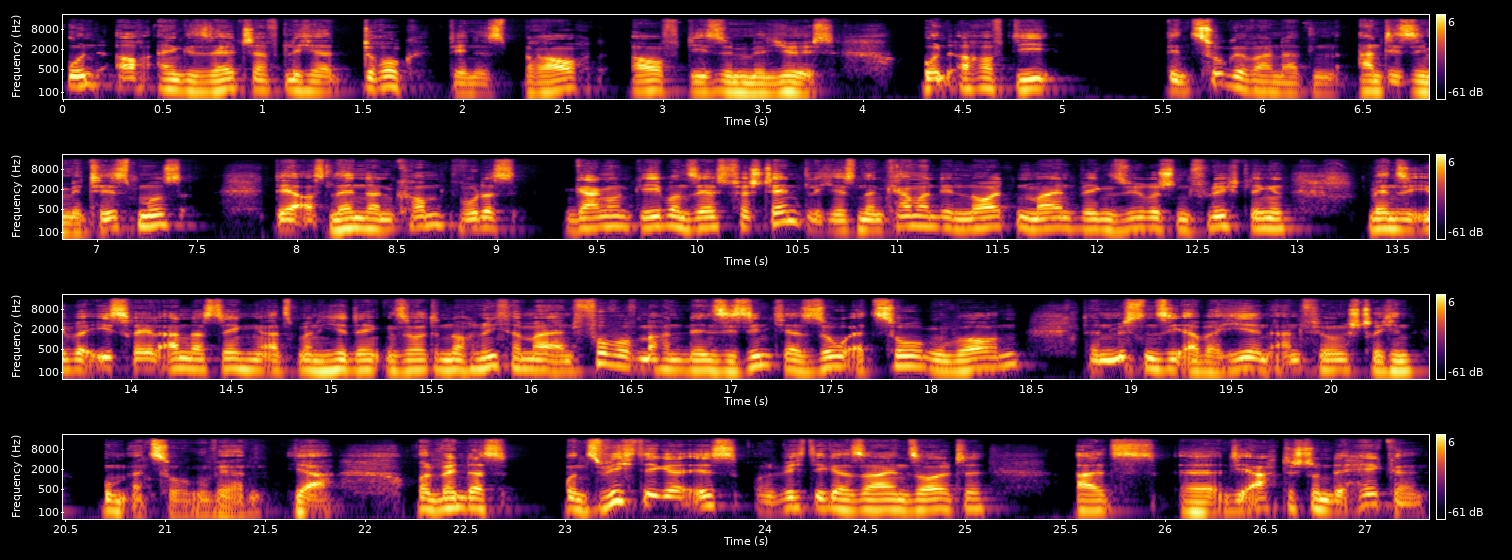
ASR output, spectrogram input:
und auch ein gesellschaftlicher Druck, den es braucht auf diese Milieus und auch auf die den zugewanderten Antisemitismus, der aus Ländern kommt, wo das gang und gäbe und selbstverständlich ist. Und dann kann man den Leuten, meinetwegen syrischen Flüchtlingen, wenn sie über Israel anders denken, als man hier denken sollte, noch nicht einmal einen Vorwurf machen, denn sie sind ja so erzogen worden, dann müssen sie aber hier in Anführungsstrichen umerzogen werden. Ja. Und wenn das uns wichtiger ist und wichtiger sein sollte als äh, die achte Stunde Häkeln,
